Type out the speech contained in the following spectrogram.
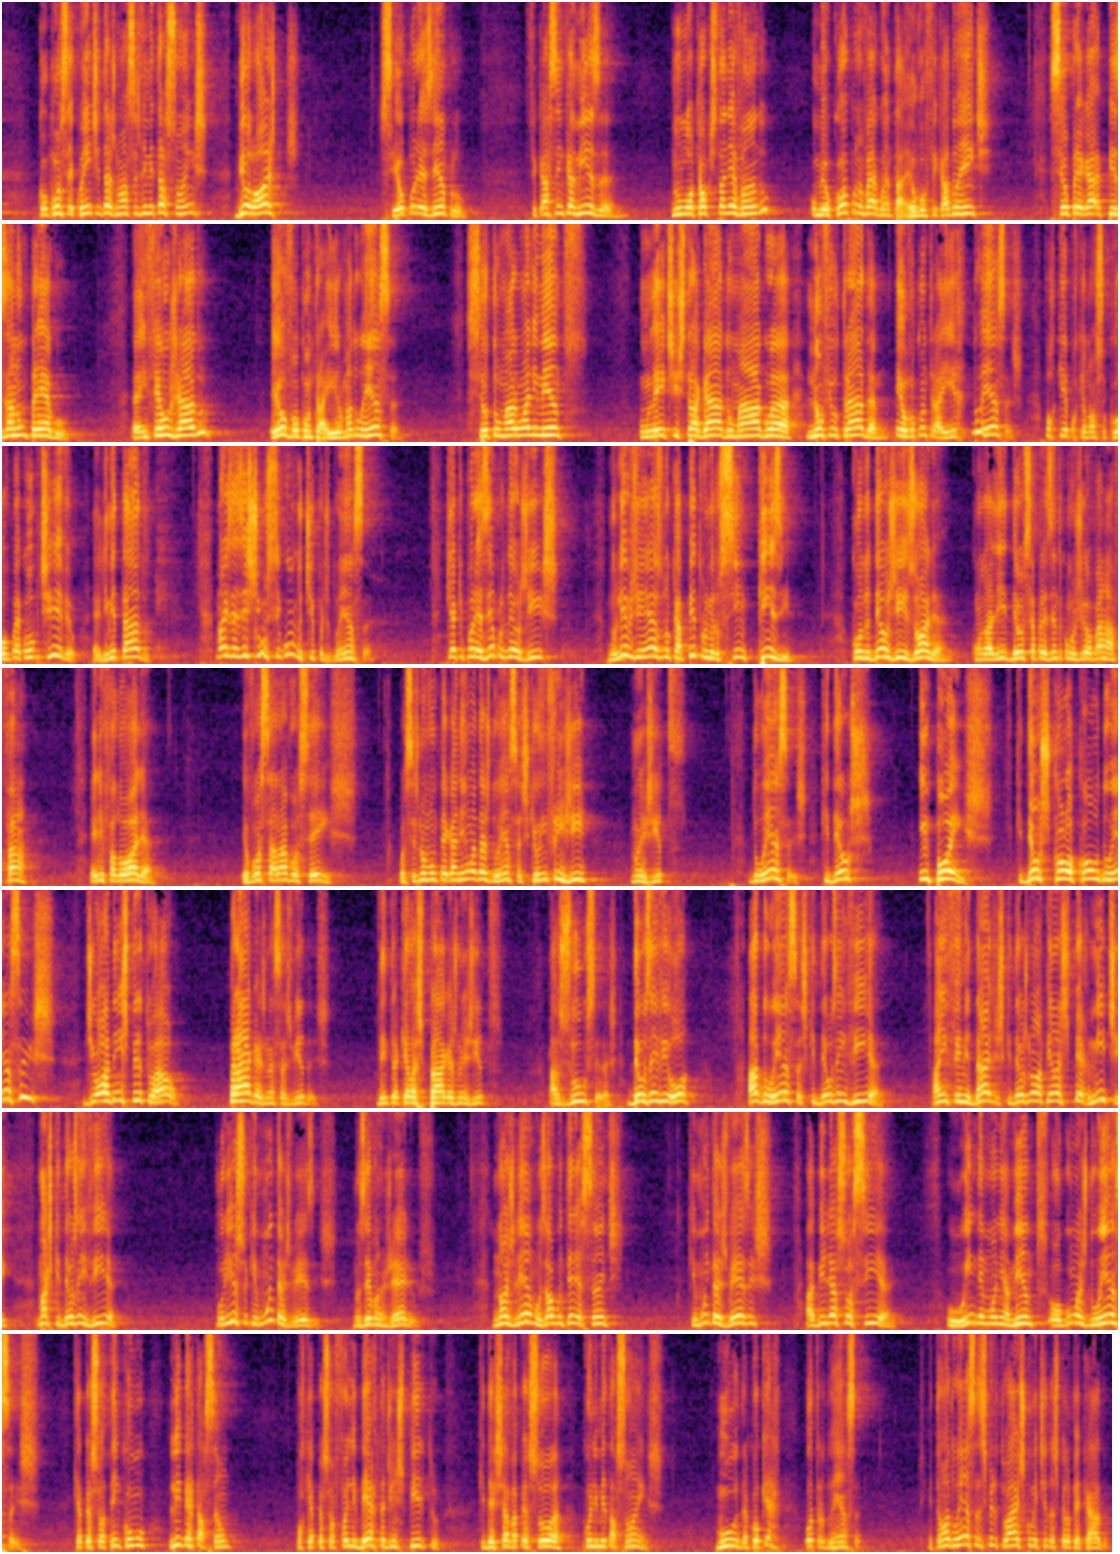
consequente das nossas limitações biológicas. Se eu, por exemplo, ficar sem camisa num local que está nevando, o meu corpo não vai aguentar, eu vou ficar doente. Se eu pregar, pisar num prego é, enferrujado, eu vou contrair uma doença. Se eu tomar um alimento um leite estragado, uma água não filtrada, eu vou contrair doenças. Por quê? Porque o nosso corpo é corruptível, é limitado. Mas existe um segundo tipo de doença, que é que, por exemplo, Deus diz, no livro de Êxodo, capítulo número 5, 15, quando Deus diz, olha, quando ali Deus se apresenta como Jeová Rafá, ele falou: Olha, eu vou sarar vocês, vocês não vão pegar nenhuma das doenças que eu infringi no Egito. Doenças que Deus impôs, que Deus colocou doenças de ordem espiritual, pragas nessas vidas. Dentre aquelas pragas no Egito, as úlceras, Deus enviou. Há doenças que Deus envia. Há enfermidades que Deus não apenas permite, mas que Deus envia. Por isso que muitas vezes, nos evangelhos, nós lemos algo interessante que muitas vezes a Bíblia associa o endemoniamento ou algumas doenças que a pessoa tem como libertação, porque a pessoa foi liberta de um espírito que deixava a pessoa com limitações, muda, qualquer outra doença. Então, há doenças espirituais cometidas pelo pecado.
